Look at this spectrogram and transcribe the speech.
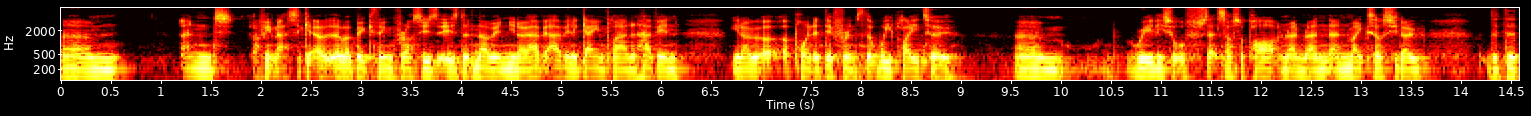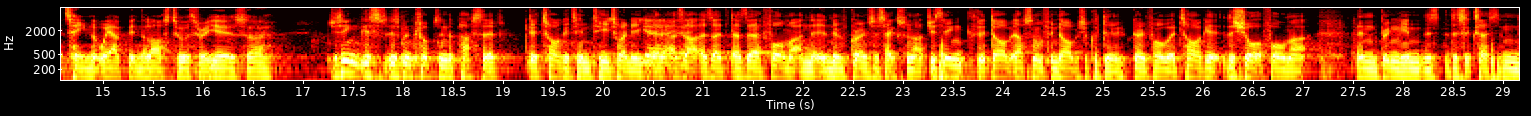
Um, and I think that's a, a, big thing for us is is that knowing, you know, have, having a game plan and having, you know, a, a point of difference that we play to, um, really sort of sets us apart and, and, and makes us, you know, the, the team that we have been the last two or three years. So. Do you think there's, there's been clubs in the past that have, they're targeting T20 Yeah, as, yeah. As, a, as their format and, and they've grown success from that? Do you think that Derby, that's something Derbyshire could do going forward? Target the shorter format and bring in the, the success and,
